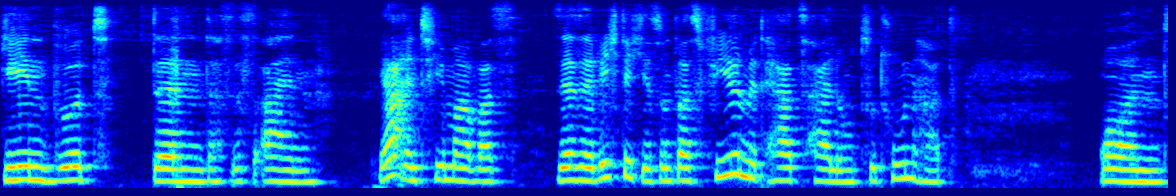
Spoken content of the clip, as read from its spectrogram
gehen wird. Denn das ist ein, ja, ein Thema, was sehr, sehr wichtig ist und was viel mit Herzheilung zu tun hat. Und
